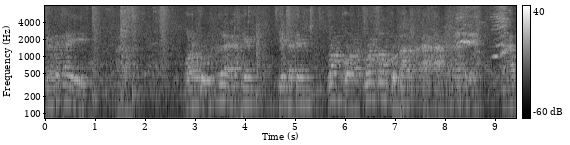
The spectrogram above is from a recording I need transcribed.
ยังไม่ใช่เอ่อมรสุมเพื่อนะเพียงเพียงแต่เป็นร่องฝนร่องร่องฝนควาอากาศต่ำเท่านั้นเองนะครับ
